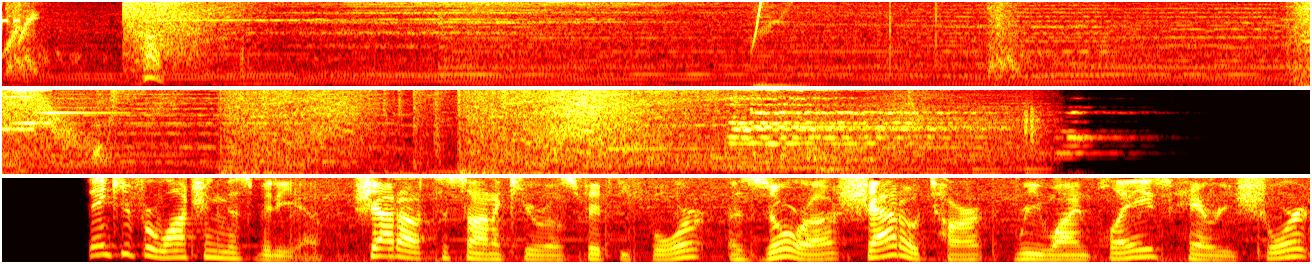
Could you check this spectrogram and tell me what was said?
はっ。Thank you for watching this video. Shout out to Sonic Heroes 54, Azora, Shadow Tart, Rewind Plays, Harry Short,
